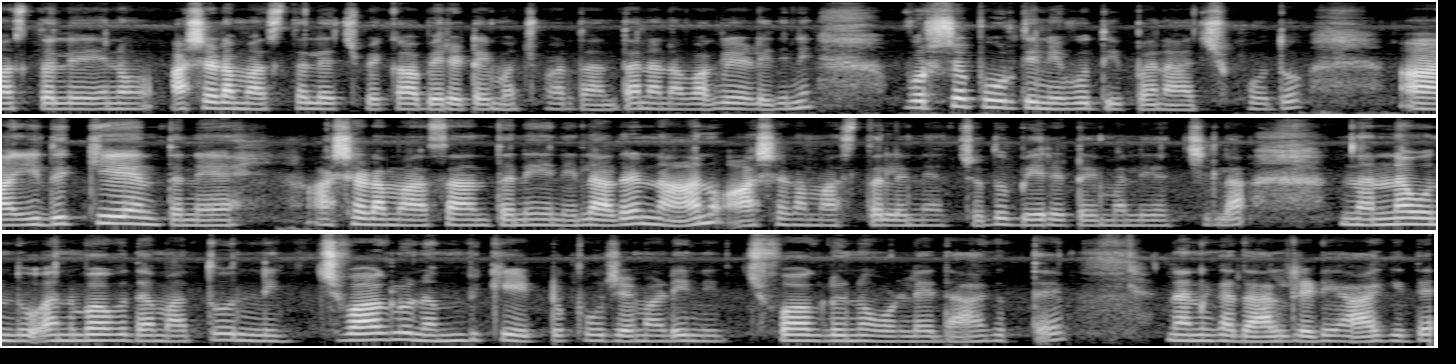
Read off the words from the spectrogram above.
ಮಾಸದಲ್ಲಿ ಏನು ಆಷಾಢ ಮಾಸದಲ್ಲಿ ಹಚ್ಬೇಕಾ? ಬೇರೆ ಟೈಮ್ ಹಚ್ಬಾರ್ದಾ ಅಂತ ನಾನು ಅವಾಗಲೇ ಹೇಳಿದ್ದೀನಿ ವರ್ಷ ಪೂರ್ತಿ ನೀವು ದೀಪನ ಹಚ್ಬೋದು. ಇದಕ್ಕೆ ಅಂತಲೇ ಆಷಾಢ ಮಾಸ ಅಂತಲೇ ಏನಿಲ್ಲ, ಆದರೆ ನಾನು ಆಷಾಢ ಮಾಸದಲ್ಲೇ ಹಚ್ಚೋದು, ಬೇರೆ ಟೈಮಲ್ಲಿ ಹಚ್ಚಿಲ್ಲ. ನನ್ನ ಒಂದು ಅನುಭವದ ಮಾತು, ನಿಜವಾಗ್ಲೂ ನಂಬಿಕೆ ಇಟ್ಟು ಪೂಜೆ ಮಾಡಿ ನಿಜವಾಗ್ಲೂ ಒಳ್ಳೆಯದಾಗುತ್ತೆ ನನಗದು ಆಲ್ರೆಡಿ ಆಗಿದೆ,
